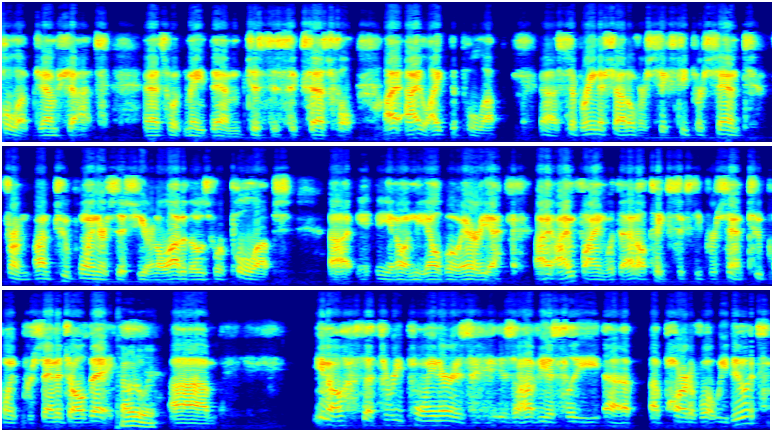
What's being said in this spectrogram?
pull-up jump shots, and that's what made them just as successful. I, I like the pull-up. Uh, Sabrina shot over sixty percent from on two-pointers this year, and a lot of those were pull-ups. Uh, you know, in the elbow area, I, I'm fine with that. I'll take sixty percent two-point percentage all day. Totally. Um, you know, the three pointer is is obviously uh, a part of what we do. It's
